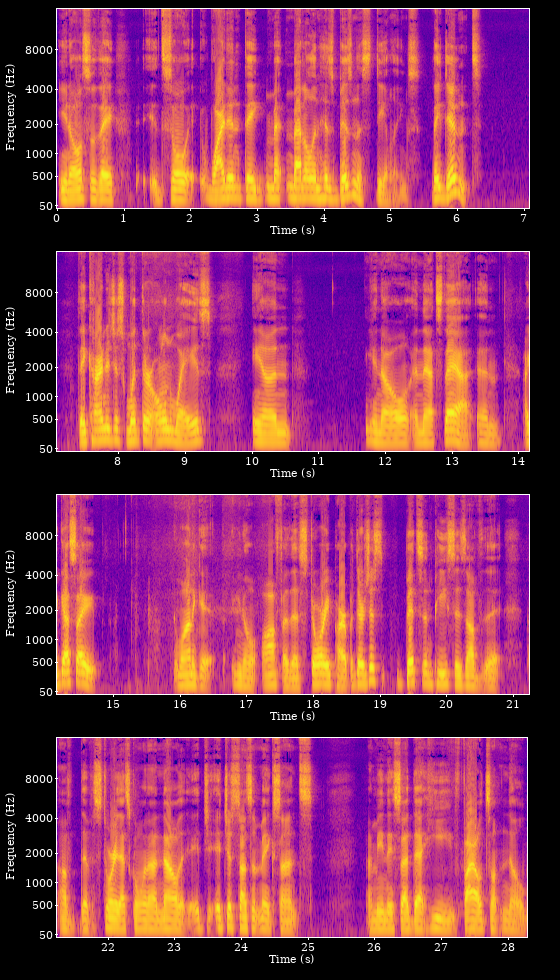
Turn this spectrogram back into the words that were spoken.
you know. So they so why didn't they meddle in his business dealings? They didn't. They kind of just went their own ways, and you know, and that's that. And I guess I want to get you know off of the story part, but there's just bits and pieces of the of the story that's going on now that it it just doesn't make sense. I mean, they said that he filed something a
